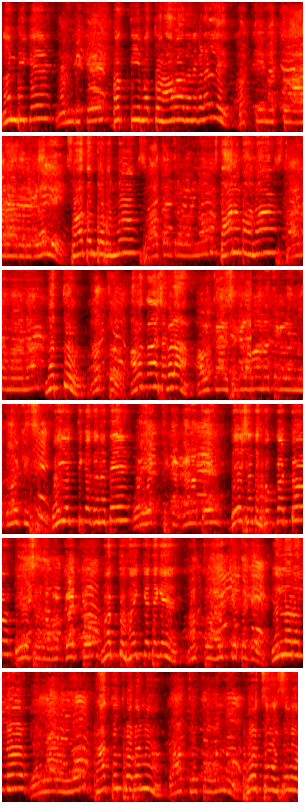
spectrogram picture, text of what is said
ನಂಬಿಕೆ ನಂಬಿಕೆ ಭಕ್ತಿ ಮತ್ತು ಆರಾಧನೆಗಳಲ್ಲಿ ಭಕ್ತಿ ಮತ್ತು ಆರಾಧನೆಗಳಲ್ಲಿ ಸ್ವಾತಂತ್ರ್ಯವನ್ನು ಸ್ವಾತಂತ್ರ್ಯವನ್ನು ಸ್ಥಾನಮಾನ ಸ್ಥಾನಮಾನ ಮತ್ತು ಮತ್ತು ಅವಕಾಶಗಳ ಅವಕಾಶಗಳ ಮಾನತೆಗಳನ್ನು ದೊರಕಿಸಿ ವೈಯಕ್ತಿಕ ಘನತೆ ವೈಯಕ್ತಿಕ ಘನತೆ ದೇಶದ ಒಗ್ಗಟ್ಟು ದೇಶದ ಒಗ್ಗಟ್ಟು ಮತ್ತು ಐಕ್ಯತೆಗೆ ಮತ್ತು ಐಕ್ಯತೆಗೆ ಎಲ್ಲರಲ್ಲೂ ಎಲ್ಲರಲ್ಲೂ ಭ್ರಾತೃತ್ವವನ್ನು ಭ್ರಾತೃತ್ವವನ್ನು ಪ್ರೋತ್ಸಾಹಿಸಲು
